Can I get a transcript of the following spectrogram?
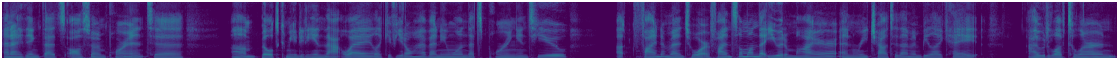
And I think that's also important to um, build community in that way. Like if you don't have anyone that's pouring into you, uh, find a mentor, find someone that you admire, and reach out to them and be like, hey, I would love to learn,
